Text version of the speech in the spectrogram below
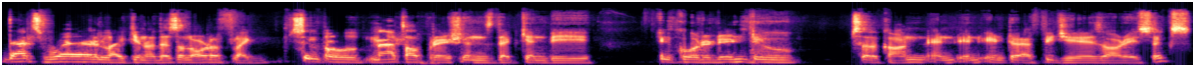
That's where like you know there's a lot of like simple math operations that can be encoded into silicon and in, into FPGAs or ASICs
